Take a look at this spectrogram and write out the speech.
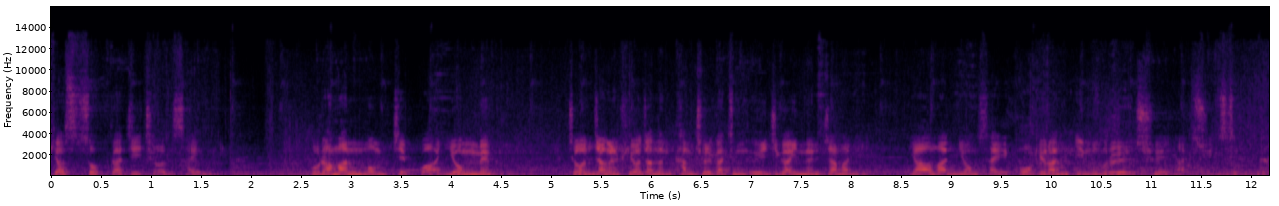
뼛속까지 전사입니다. 불암한 몸집과 용맹, 전장을 휘어잡는 강철 같은 의지가 있는 자만이 야만 용사의 고결한 임무를 수행할 수 있습니다.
